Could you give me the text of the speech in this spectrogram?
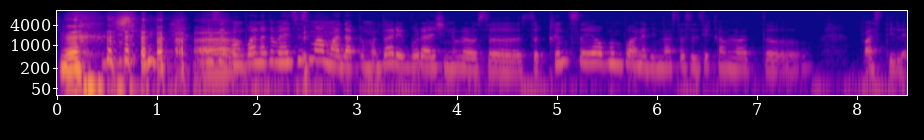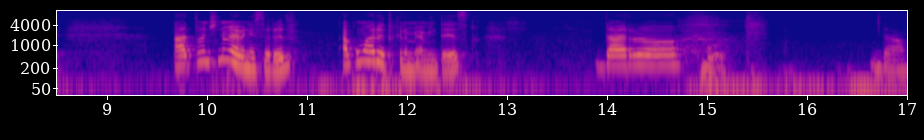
și bomboană că mi-a zis mama, dacă mă doare gura și nu vreau să, să cânt, să iau bomboană din asta să zic că am luat uh, pastile. Atunci nu mi-a venit să râd. Acum râd când îmi amintesc. Dar, uh, Bă, da,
